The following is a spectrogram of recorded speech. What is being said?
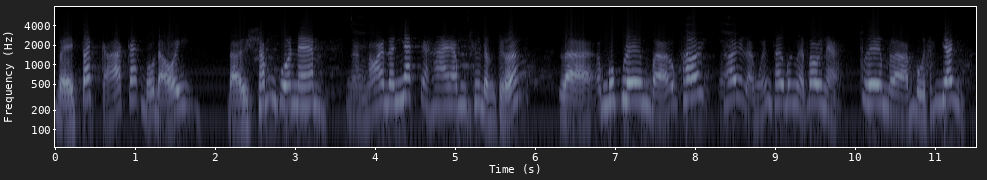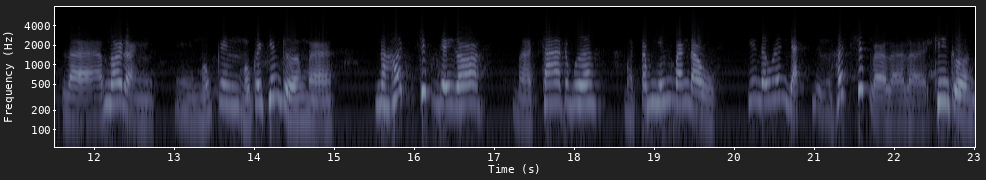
về tất cả các bộ đội đời sống của anh em là nói đến nhắc cho hai ông sư đoàn trưởng là ông Múc Liêm và ông Thới. Thới là Nguyễn Thơ Bưng là tôi nè. Liêm là ông Bùi Thanh Dân. Là ông nói rằng ừ, một cái một cái chiến trường mà nó hết sức gây go mà xa trung ương mà trong những ban đầu chiến đấu đánh giặc hết sức là là là kiên cường.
